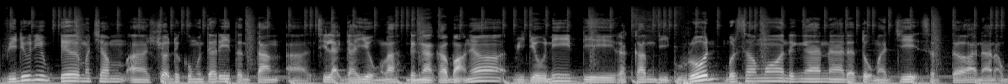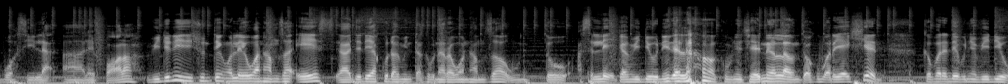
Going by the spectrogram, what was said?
Video ni dia macam uh, short dokumentari tentang uh, silat gayung lah Dengan kabarnya video ni direkam di Gurun Bersama dengan uh, Datuk Majid serta anak-anak buah silat uh, Lepa lah Video ni disunting oleh Wan Hamzah Ace uh, Jadi aku dah minta kebenaran Wan Hamzah untuk selitkan video ni dalam aku punya channel lah Untuk aku buat reaction kepada dia punya video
